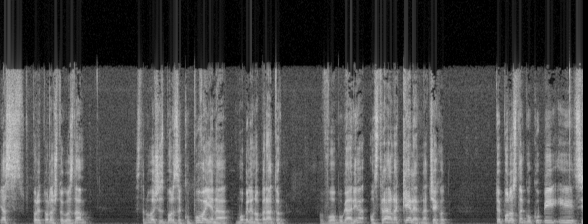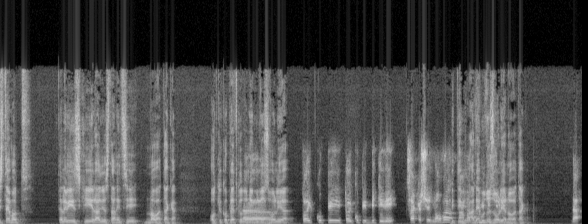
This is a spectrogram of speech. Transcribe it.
Јас, според тоа што го знам, стануваше збор за купување на мобилен оператор во Бугарија од страна на Келер на Чехот. Тој подосна го купи и системот телевизиски и радиостаници нова, така. Откако претходно не му дозволија Тој купи, тој купи BTV. Сакаше нова, BTV, ама а не му дозволија нова, така. Да,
